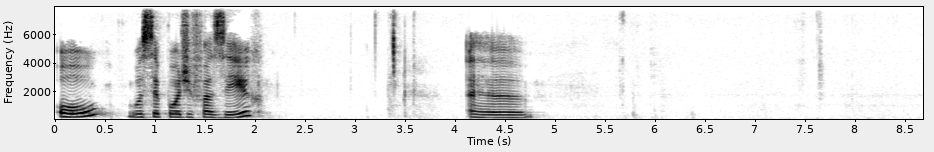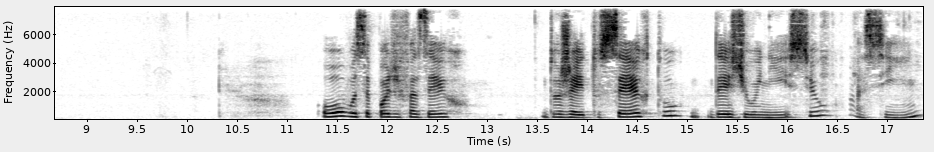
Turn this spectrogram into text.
Ou você pode fazer... Uh, ou você pode fazer do jeito certo, desde o início, assim.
